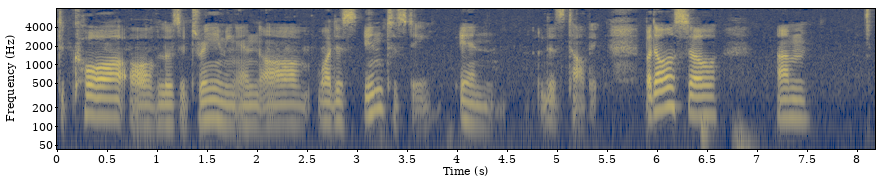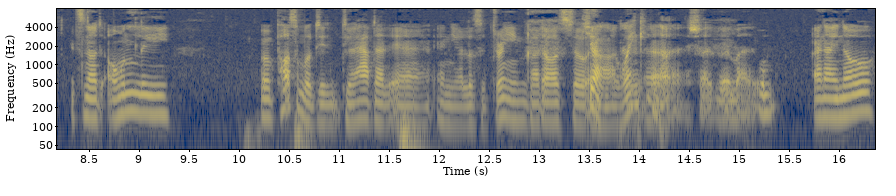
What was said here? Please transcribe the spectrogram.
the core of lucid dreaming and of what is interesting in this topic. But also um, it's not only well, possible to, to have that uh, in your lucid dream, but also yeah, in waking uh, up. And I know,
